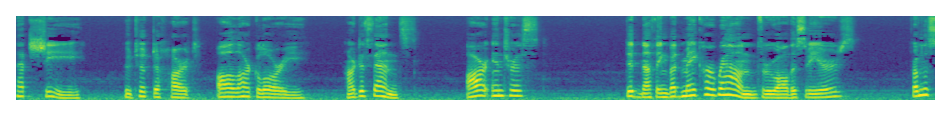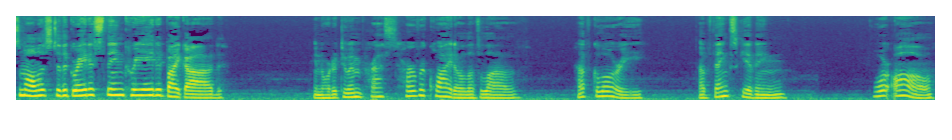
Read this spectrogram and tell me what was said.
that she, who took to heart all our glory, our defense, our interest, did nothing but make her round through all the spheres, from the smallest to the greatest thing created by God, in order to impress her requital of love of glory, of thanksgiving, for all,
